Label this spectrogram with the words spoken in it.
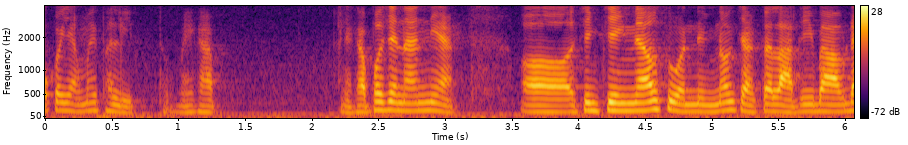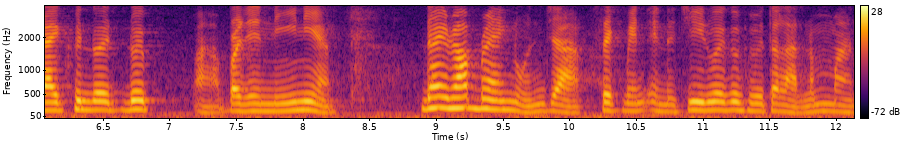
คก็ยังไม่ผลิตถูกไหมครับนะครับเพราะฉะนั้นเนี่ยจริงๆแล้วส่วนหนึ่งนอกจากตลาดรีบาวได้ขึ้นด้วยด้วยประเด็นนี้เนี่ยได้รับแรงหนุนจาก segment energy ด้วยก็คือตลาดน้ำมัน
